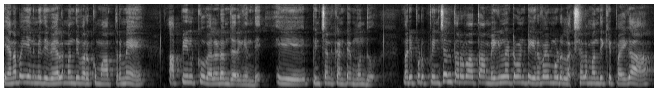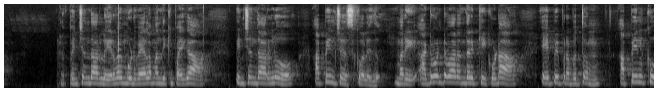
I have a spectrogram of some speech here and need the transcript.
ఎనభై ఎనిమిది వేల మంది వరకు మాత్రమే అప్పీల్కు వెళ్ళడం జరిగింది ఈ పింఛన్ కంటే ముందు. మరి ఇప్పుడు పింఛన్ తర్వాత మిగిలినటువంటి ఇరవై మూడు లక్షల మందికి పైగా పింఛన్దారులు ఇరవై మూడు వేల మందికి పైగా పింఛన్దారులు అప్పీల్ చేసుకోలేదు. మరి అటువంటి వారందరికీ కూడా ఏపీ ప్రభుత్వం అప్పీల్కు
